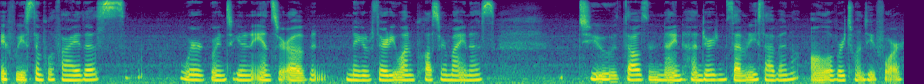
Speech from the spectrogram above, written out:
If we simplify this, we're going to get an answer of negative 31 plus or minus 2,977 all over 24.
